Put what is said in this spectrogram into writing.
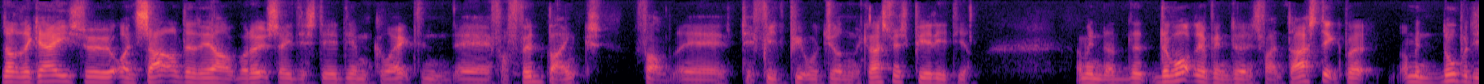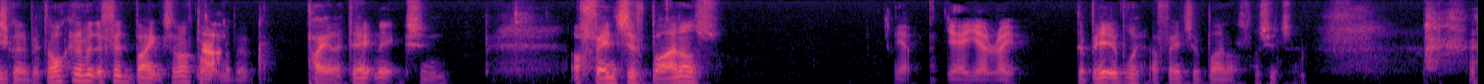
They're the guys who on Saturday they are, were outside the stadium collecting uh, for food banks for uh, to feed people during the Christmas period here. I mean, the, the, the work they've been doing is fantastic, but I mean, nobody's going to be talking about the food banks. They're not talking about pyrotechnics and offensive banners. Yep. Yeah, you're right. Debatably offensive banners, I should say.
